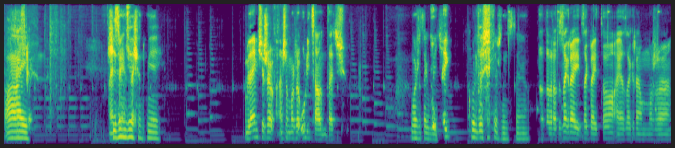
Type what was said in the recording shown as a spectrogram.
Aj! Nice, 70 mniej. Wydaje mi się, że, że może ulica oddać. Może tak być. Ej, Kurde, to też nie stoją. no dobra, to zagraj, zagraj to, a ja zagram może...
